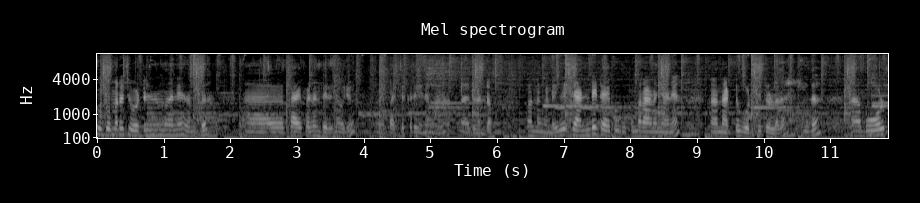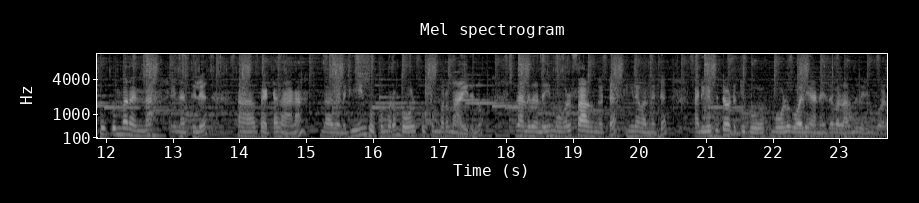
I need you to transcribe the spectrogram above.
കുക്കുമ്പറ ചുവട്ടിൽ നിന്ന് തന്നെ നമുക്ക് കായ്ഫലം തരുന്ന ഒരു പച്ചക്കറി ഇനമാണ്. ഇത് കണ്ടോ? ഒന്നും കണ്ടോ? ഇത് രണ്ട് ടൈപ്പ് കുക്കുമ്പറാണ് ഞാൻ നട്ടു കൊടുത്തിട്ടുള്ളത് ഇത് ബോൾ കുക്കുമ്പർ എന്ന ഇനത്തിൽ പെട്ടതാണ്. അതുകൊണ്ട് ഗ്രീൻ കുക്കുമ്പറും ബോൾ കുക്കുമ്പറും ആയിരുന്നു. ഇതാണ് ഇതുകൊണ്ട് ഈ മുകൾ ഭാഗം തൊട്ട് ഇങ്ങനെ വന്നിട്ട് അടിവശത്തോട്ടൊക്കെ ബോ ബോൾ പോലെയാണ് ഇത് വളർന്നു വരുമ്പോൾ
